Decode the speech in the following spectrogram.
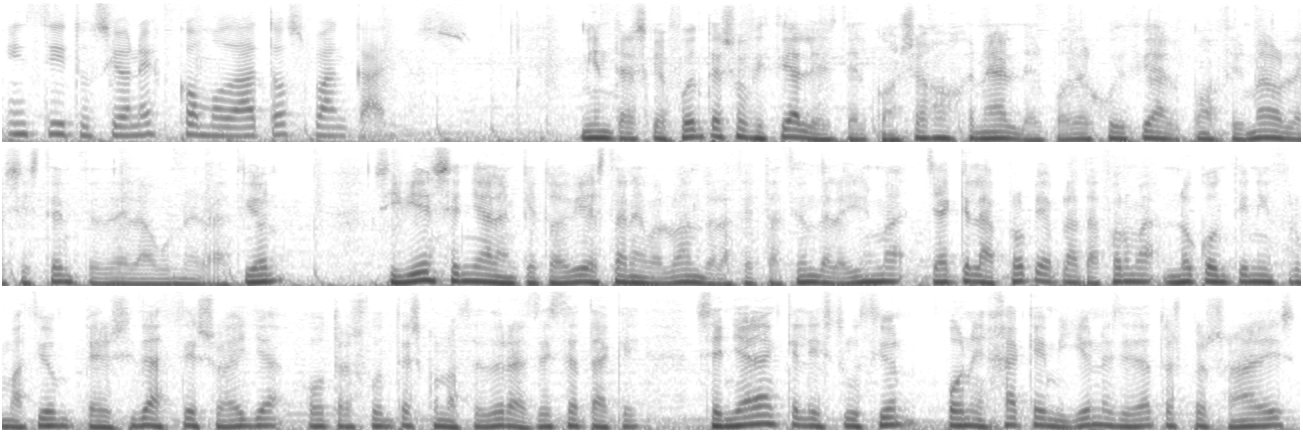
instituciones como datos bancarios. Mientras que fuentes oficiales del Consejo General del Poder Judicial confirmaron la existencia de la vulneración, si bien señalan que todavía están evaluando la afectación de la misma, ya que la propia plataforma no contiene información, pero sí da acceso a ella, otras fuentes conocedoras de este ataque señalan que la instrucción pone en jaque millones de datos personales,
